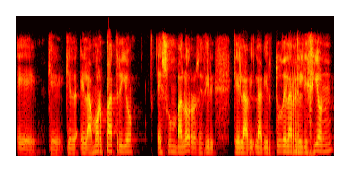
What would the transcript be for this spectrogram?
eh, que, el, amor patrio es un valor, es decir, que la virtud de la religión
